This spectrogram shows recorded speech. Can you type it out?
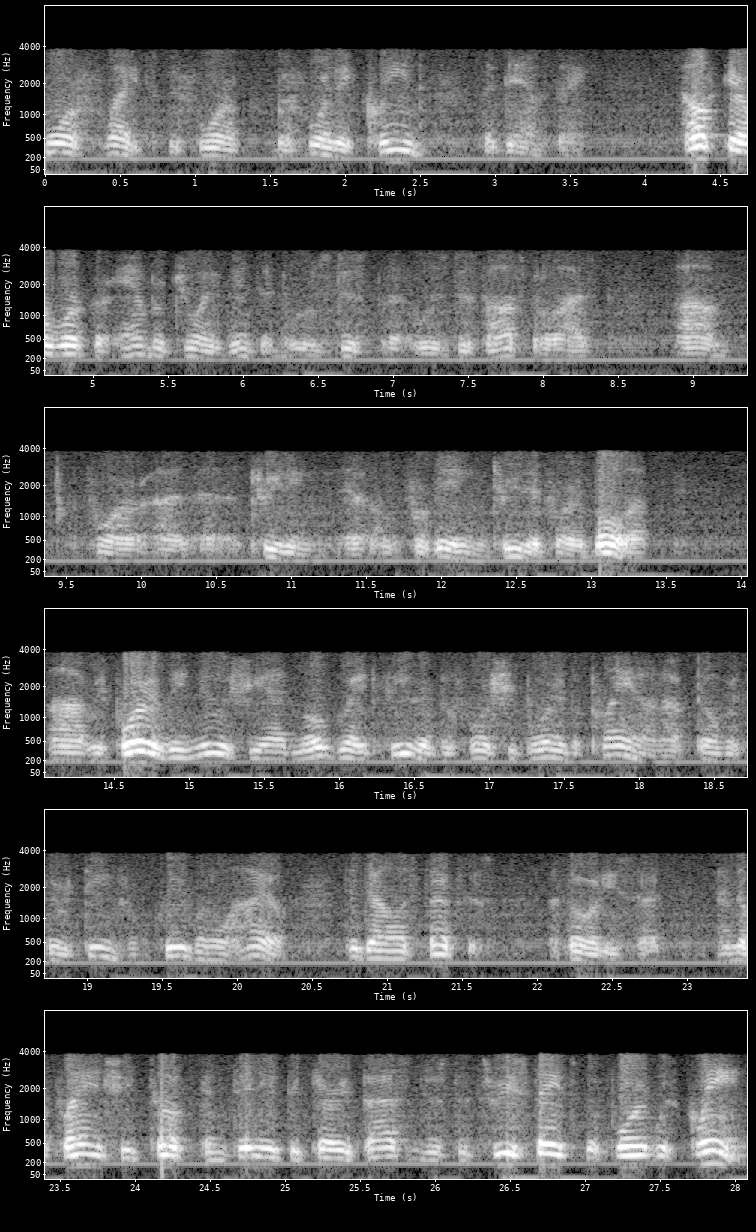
more flights before before they cleaned the damn thing. Healthcare worker Amber Joy Vinson, who was just uh, who was just hospitalized um, for uh, uh, treating uh, for being treated for Ebola, uh, reportedly knew she had low-grade fever before she boarded the plane on October 13 from Cleveland, Ohio, to Dallas, Texas. Authorities said, and the plane she took continued to carry passengers to three states before it was cleaned.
